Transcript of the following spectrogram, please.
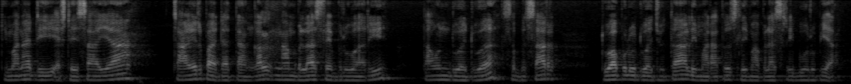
di mana di SD saya cair pada tanggal 16 Februari tahun 22 sebesar Rp22.515.000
